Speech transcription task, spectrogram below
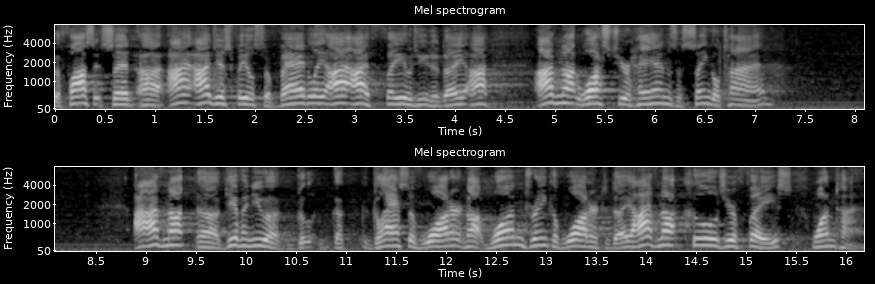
the faucet said, uh, I, I just feel so badly. I, I failed you today. I, I've not washed your hands a single time. I've not uh, given you a, gl- a glass of water, not one drink of water today. I've not cooled your face one time.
